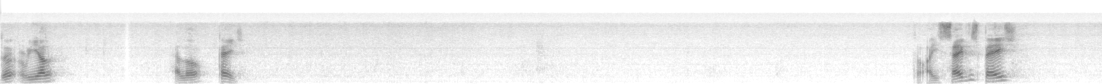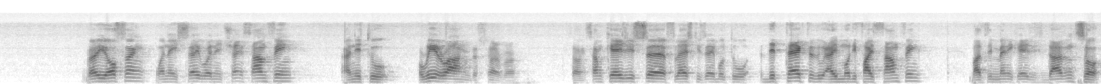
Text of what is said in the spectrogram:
the real hello page. So I save this page. Very often when I save, when I change something, I need to rerun the server. So in some cases, uh, Flask is able to detect that I modified something, but in many cases it doesn't. So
